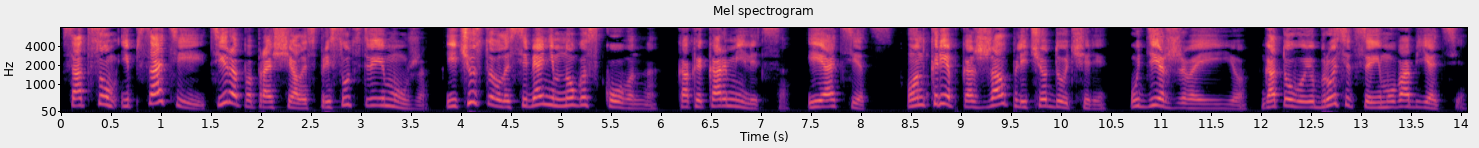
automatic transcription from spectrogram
С отцом и Псатией Тира попрощалась в присутствии мужа и чувствовала себя немного скованно, как и кормилица, и отец. Он крепко сжал плечо дочери, удерживая ее, готовую броситься ему в объятия.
